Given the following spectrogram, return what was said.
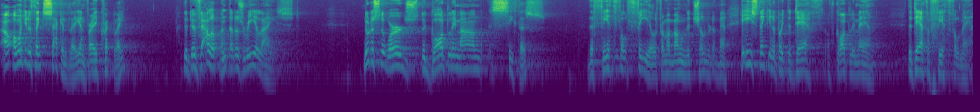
I, I want you to think, secondly, and very quickly, the development that is realized. Notice the words, the godly man seetheth the faithful fail from among the children of men. He's thinking about the death of godly men, the death of faithful men.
